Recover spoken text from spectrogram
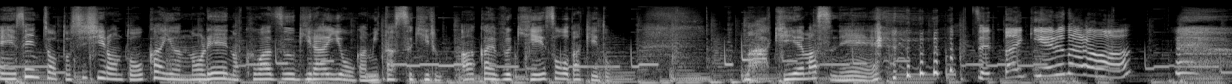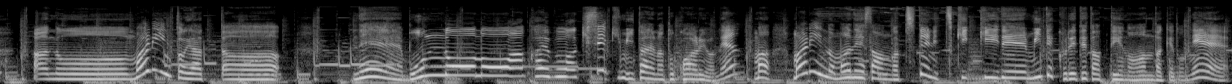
えー、船長とシシロンとオカユンの例の食わず嫌いようが見たすぎる。アーカイブ消えそうだけど。まあ、消えますね。絶対消えるだろう。あのー、マリンとやった、ねえ、煩悩のアーカイブは奇跡みたいなとこあるよね。まあ、マリンのマネさんが常に付きっきりで見てくれてたっていうのはあんだけどね。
